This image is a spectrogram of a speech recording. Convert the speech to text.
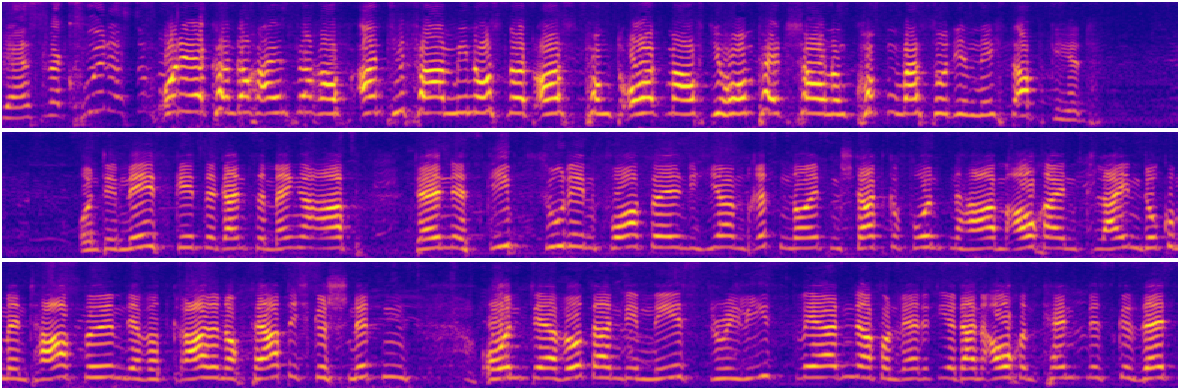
Ja, es wäre cool, dass du. Oder ihr könnt auch einfach auf antifa-nordost.org mal auf die Homepage schauen und gucken, was so demnächst abgeht. Und demnächst geht eine ganze Menge ab, denn es gibt zu den Vorfällen, die hier am 3.9. stattgefunden haben, auch einen kleinen Dokumentarfilm, der wird gerade noch fertig geschnitten und der wird dann demnächst released werden. Davon werdet ihr dann auch in Kenntnis gesetzt.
